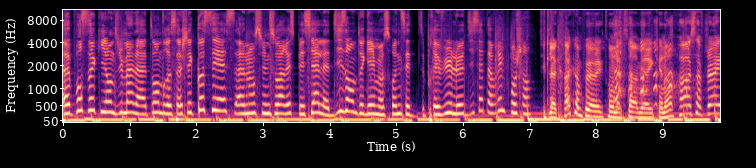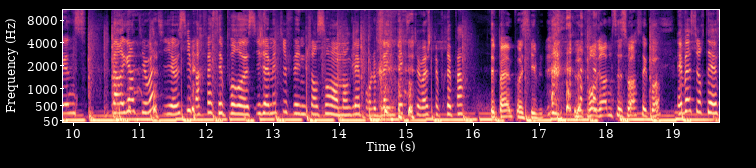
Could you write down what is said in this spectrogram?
Euh, pour ceux qui ont du mal à attendre, sachez qu'OCS annonce une soirée spéciale 10 ans de Game of Thrones. C'est prévu le 17 avril prochain. Tu te la craques un peu avec ton accent américain, non? House of Dragons Bah regarde, tu vois, tu y es aussi parfait. C'est pour euh, si jamais tu fais une chanson en anglais pour le blind text, tu vois, je te prépare. C'est pas impossible. Le programme ce soir, c'est quoi? Et bah sur TF1,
